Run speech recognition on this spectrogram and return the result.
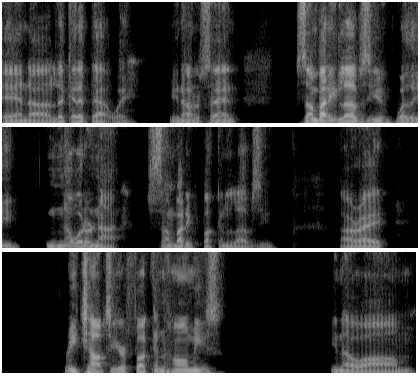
And uh, look at it that way. You know what I'm saying? Somebody loves you, whether you know it or not. Somebody fucking loves you. All right. Reach out to your fucking homies. You know, um,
